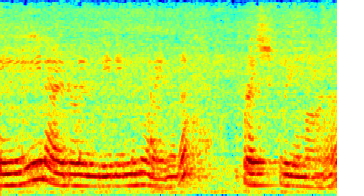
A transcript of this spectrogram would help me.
മെയിൻ ആയിട്ടുള്ള ഇൻഗ്രീഡിയന്റ് എന്ന് പറയുന്നത് ഫ്രഷ് ക്രീമാണ്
